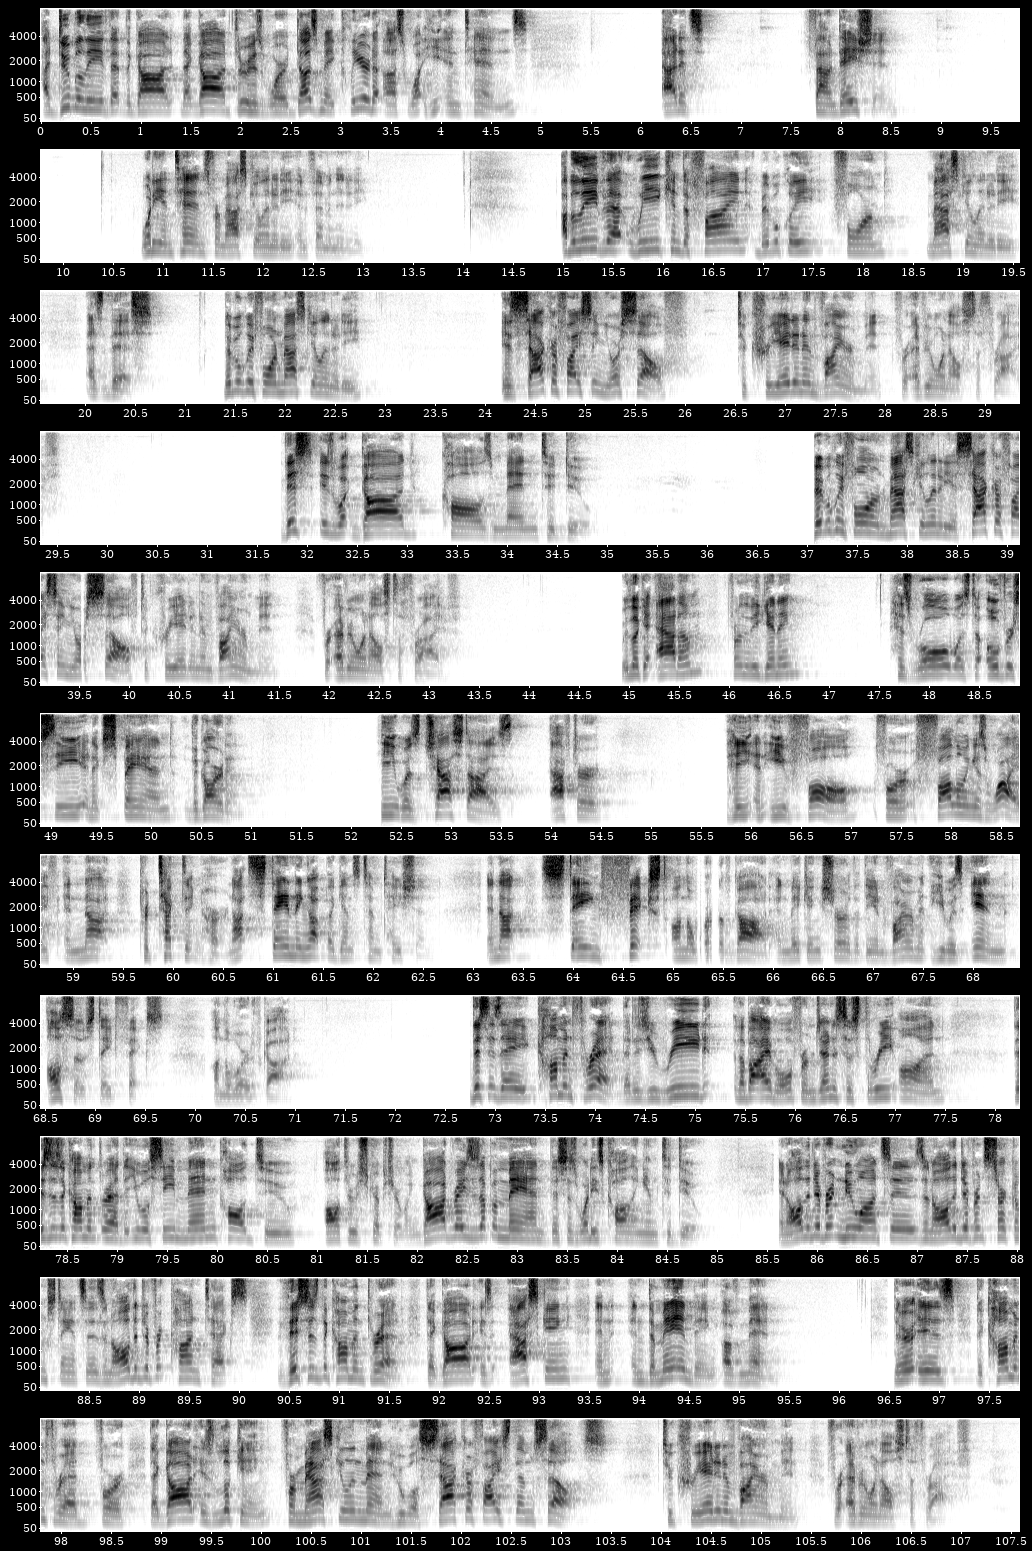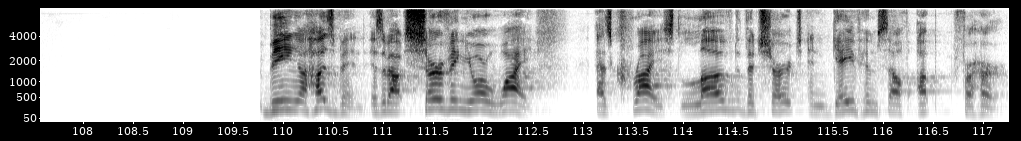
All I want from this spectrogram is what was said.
I do believe that the God that God through his word does make clear to us what he intends at its foundation what he intends for masculinity and femininity. I believe that we can define biblically formed masculinity as this biblically formed masculinity is sacrificing yourself to create an environment for everyone else to thrive. This is what God calls men to do. Biblically formed masculinity is sacrificing yourself to create an environment for everyone else to thrive. We look at Adam from the beginning. His role was to oversee and expand the garden. He was chastised after he and Eve fall for following his wife and not protecting her, not standing up against temptation and not staying fixed on the Word of God and making sure that the environment he was in also stayed fixed on the Word of God. This is a common thread that as you read the Bible from Genesis 3 on, this is a common thread that you will see men called to all through Scripture. When God raises up a man, this is what he's calling him to do and all the different nuances and all the different circumstances and all the different contexts, this is the common thread that God is asking and, and demanding of men. There is the common thread for that God is looking for masculine men who will sacrifice themselves to create an environment for everyone else to thrive. Being a husband is about serving your wife as Christ loved the church and gave himself up for her.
